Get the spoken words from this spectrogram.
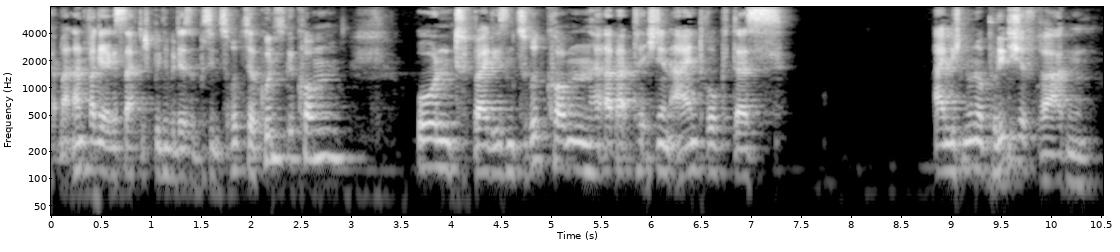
Ich habe am Anfang ja gesagt, ich bin wieder so ein bisschen zurück zur Kunst gekommen. Und bei diesem Zurückkommen hatte ich den Eindruck, dass eigentlich nur noch politische Fragen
